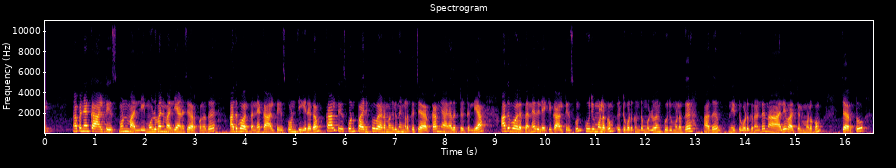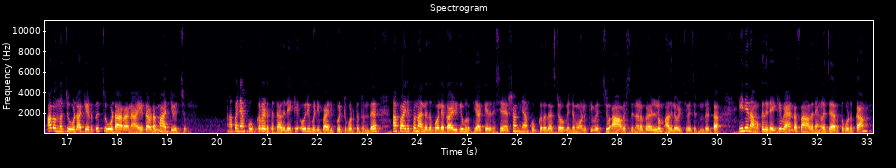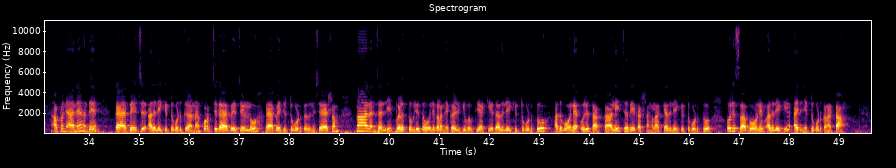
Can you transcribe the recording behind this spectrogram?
അപ്പോൾ ഞാൻ കാൽ ടീസ്പൂൺ മല്ലി മുഴുവൻ മല്ലിയാണ് ചേർക്കുന്നത്. അതുപോലെ തന്നെ കാൽ ടീസ്പൂൺ ജീരകം കാൽ ടീസ്പൂൺ പരിപ്പ് വേണമെങ്കിൽ നിങ്ങൾക്ക് ചേർക്കാം ഞാനത് ഇട്ടിട്ടില്ല. അതുപോലെ തന്നെ ഇതിലേക്ക് കാൽ ടീസ്പൂൺ കുരുമുളകും ഇട്ട് കൊടുക്കുന്നുണ്ട് മുഴുവൻ കുരുമുളക്. അത് ഇട്ട് കൊടുക്കുന്നുണ്ട് നാല് വറ്റൽമുളകും ചേർത്തു. അതൊന്ന് ചൂടാക്കിയെടുത്ത് ചൂടാറാനായിട്ട് അവിടെ മാറ്റി വെച്ചു. അപ്പോൾ ഞാൻ കുക്കർ എടുത്തിട്ട് അതിലേക്ക് ഒരു പിടി പരിപ്പ് ഇട്ട് കൊടുത്തിട്ടുണ്ട്. ആ പരിപ്പ് നല്ലതുപോലെ കഴുകി വൃത്തിയാക്കിയതിന് ശേഷം ഞാൻ കുക്കർ ഇതാ സ്റ്റൗവിന്റെ മുകളിലേക്ക് വെച്ചു. ആവശ്യത്തിനുള്ള വെള്ളം അതിലൊഴിച്ച് വെച്ചിട്ടുണ്ട് കേട്ടോ ഇനി നമുക്കിതിലേക്ക് വേണ്ട സാധനങ്ങൾ ചേർത്ത് കൊടുക്കാം. അപ്പോൾ ഞാൻ അതേ കാബേജ് അതിലേക്ക് ഇട്ട് കൊടുക്കുകയാണ്. കുറച്ച് കാബേജേ ഉള്ളൂ. കാബേജ് ഇട്ട് കൊടുത്തതിന് ശേഷം നാലഞ്ചല്ലി വെളുത്തുള്ളി തോൽ കളഞ്ഞ് കഴുകി വൃത്തിയാക്കിയത് അതിലേക്ക് ഇട്ട് കൊടുത്തു. അതുപോലെ ഒരു തക്കാളി ചെറിയ കഷ്ണങ്ങളാക്കി അതിലേക്ക് ഇട്ട് കൊടുത്തു. ഒരു സബോളയും അതിലേക്ക് അരിഞ്ഞിട്ട് കൊടുക്കണം കേട്ടോ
